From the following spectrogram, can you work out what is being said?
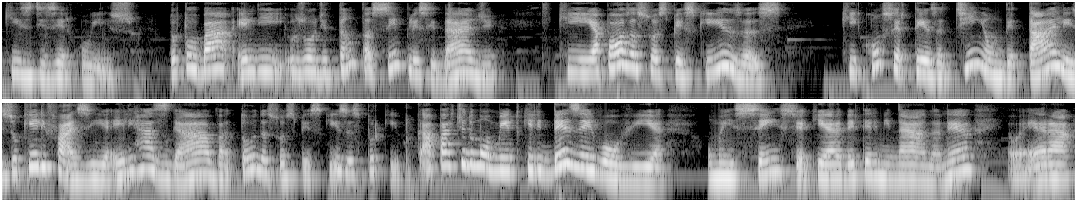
quis dizer com isso? Dr. Bach, ele usou de tanta simplicidade que após as suas pesquisas, que com certeza tinham detalhes, o que ele fazia? Ele rasgava todas as suas pesquisas, por quê? Porque a partir do momento que ele desenvolvia uma essência que era determinada, né? Era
